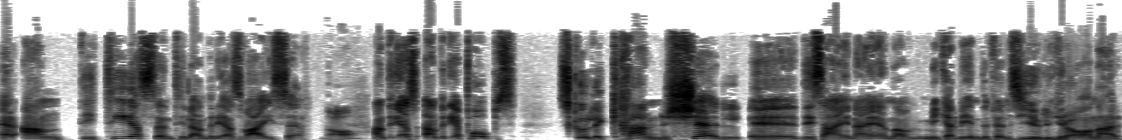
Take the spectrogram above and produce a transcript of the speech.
är antitesen till Andreas Weise. Ja. Andreas, André Pops skulle kanske eh, designa en av Mikael Bindefelds julgranar.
